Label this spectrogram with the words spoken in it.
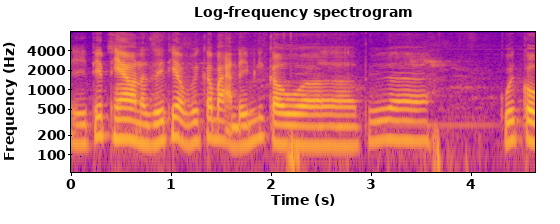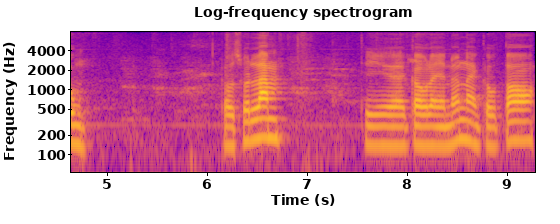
Thì tiếp theo là giới thiệu với các bạn đến cái cầu à, thứ à, cuối cùng, cầu số 5 thì cầu này nó là cầu to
